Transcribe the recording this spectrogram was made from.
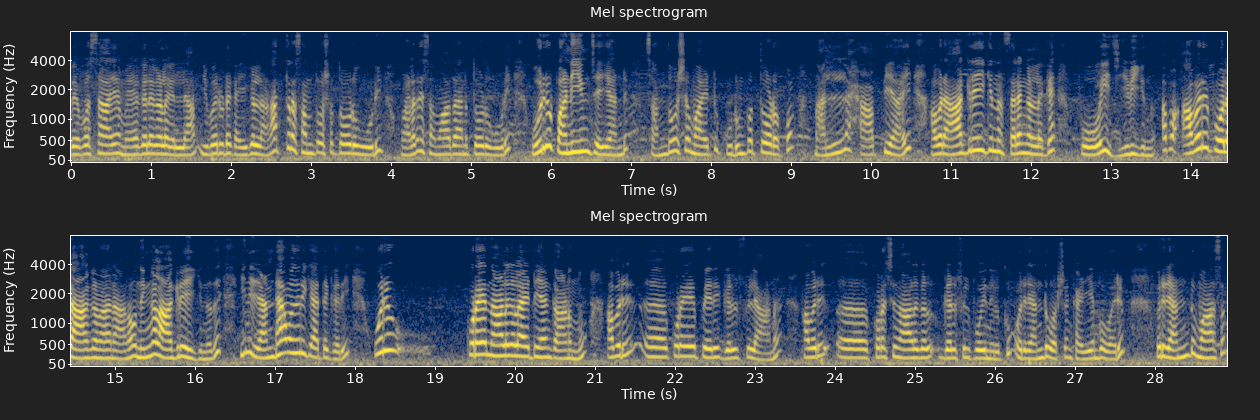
വ്യവസായ മേഖലകളെല്ലാം ഇവരുടെ കൈകളിലാണ്. അത്ര കൂടി വളരെ കൂടി ഒരു പണിയും ചെയ്യാണ്ട് സന്തോഷമായിട്ട് കുടുംബത്തോടൊപ്പം നല്ല ഹാപ്പിയായി അവർ ആഗ്രഹിക്കുന്ന സ്ഥലങ്ങളിലൊക്കെ പോയി ജീവിക്കുന്നു. അപ്പോൾ അവരെ പോലെ ആകണാനാണോ നിങ്ങൾ ആഗ്രഹിക്കുന്നത്? ഇനി രണ്ടാമതൊരു കാറ്റഗറി ഒരു കുറേ നാളുകളായിട്ട് ഞാൻ കാണുന്നു. അവർ കുറേ പേര് ഗൾഫിലാണ്. അവർ കുറച്ച് നാളുകൾ ഗൾഫിൽ പോയി നിൽക്കും. ഒരു രണ്ട് വർഷം കഴിയുമ്പോൾ വരും. ഒരു രണ്ട് മാസം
